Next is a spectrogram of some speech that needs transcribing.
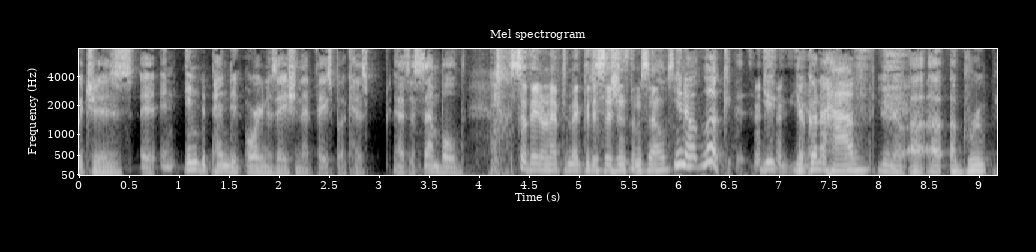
which is a, an independent organization that Facebook has has assembled. So they don't have to make the decisions themselves. You know, look, you, are yeah. going to have you know a, a, group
